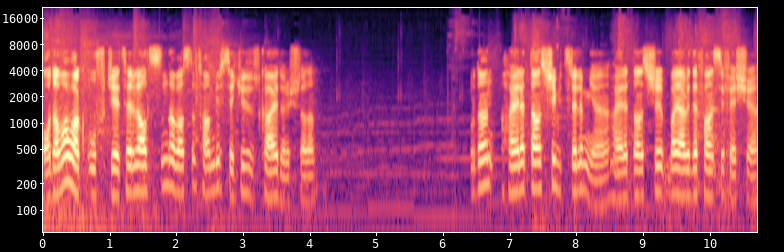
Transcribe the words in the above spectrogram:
Odama bak uf CTRL 6'sını da bastı tam bir 800k'ya dönüştü adam. Buradan hayalet dansçıyı bitirelim ya. Hayalet dansçı bayağı bir defansif eşya.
